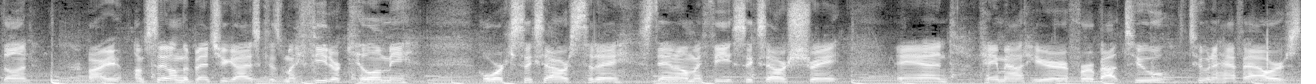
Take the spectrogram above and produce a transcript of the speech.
Done. All right, I'm sitting on the bench, you guys, because my feet are killing me. I worked six hours today, standing on my feet six hours straight, and came out here for about two, two and a half hours,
